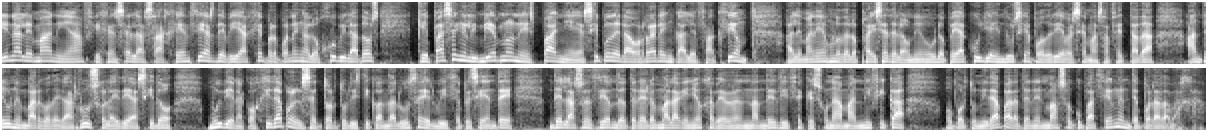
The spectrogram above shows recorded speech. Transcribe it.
Y en Alemania, fíjense, las agencias de viaje proponen a los jubilados que pasen el invierno en España y así poder ahorrar en calefacción. Alemania es uno de los países de la Unión Europea cuya industria podría verse más afectada ante un embargo de gas ruso. La idea ha sido muy bien acogida por el sector turístico andaluz el vicepresidente de la Asociación de Hoteleros Malagueños, Javier Hernández, dice que es una magnífica oportunidad para tener más ocupación en temporada baja.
